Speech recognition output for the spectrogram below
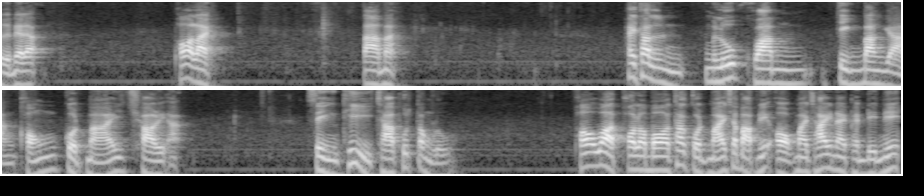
ตื่นได้แล้ว เพราะอะไร ตามมา ให้ท่านมารู้ความจริงบางอย่างของกฎหมายชาริอะห์สิ่งที่ชาพุทธต้องรู้ เพราะว่าพรบถ้ากฎหมายฉบับนี้ออกมาใช้ในแผ่นดินนี้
